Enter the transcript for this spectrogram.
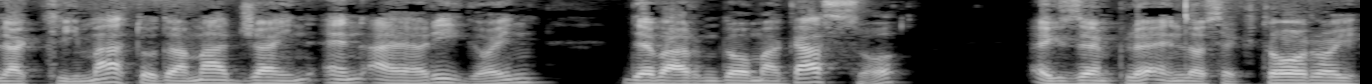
la climato damagiain en aerigoin de varmdoma gasso, exemple en la sectoroi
